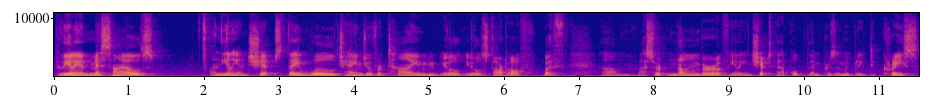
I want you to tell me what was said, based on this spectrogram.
For the alien missiles and the alien ships, they will change over time. You'll you'll start off with um, a certain number of alien ships that will then presumably decrease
